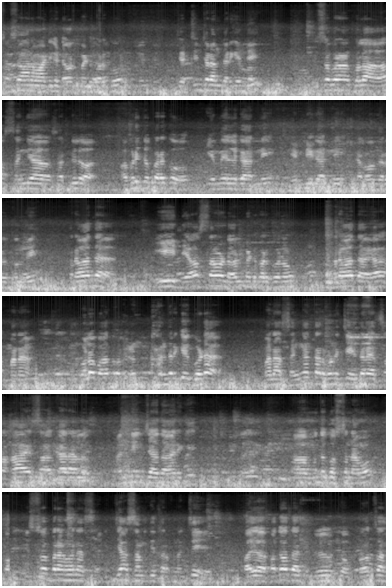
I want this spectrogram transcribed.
శ్మశాన వాటిక డెవలప్మెంట్ వరకు చర్చించడం జరిగింది. విశ్వబ్రహ్మణ కుల సంఘ సభ్యులు అభివృద్ధి కొరకు ఎమ్మెల్యే గారిని ఎంపీ గారిని కలవడం జరుగుతుంది. తర్వాత ఈ దేవస్థానం డెవలప్మెంట్ కొరకును తర్వాత మన కుల బాంధవులు అందరికీ కూడా మన సంఘం తరఫు నుంచి ఏదైనా సహాయ సహకారాలు అందించడానికి ముందుకు వస్తున్నాము. విశ్వబ్రాహ్మణ విద్యా సమితి తరఫు నుంచి పదో పదో తరగతి పిల్లలకు ప్రోత్సాహ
